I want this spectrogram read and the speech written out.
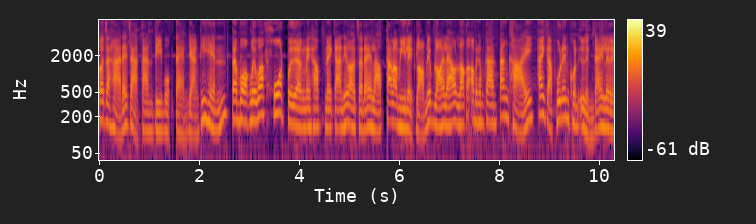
ก็จะหาได้จากการตีบวกแตกอย่างที่เห็น แต่บอกเลยว่าโคตรเปลืองนะครับในการที่เราจะได้รับ ถ้าเรามีเหล็กหลอมเรียบร้อยแล้ว เราก็เอาไปทำการตั้งขายให้กับผู้เล่นคนอื่นได้เลย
